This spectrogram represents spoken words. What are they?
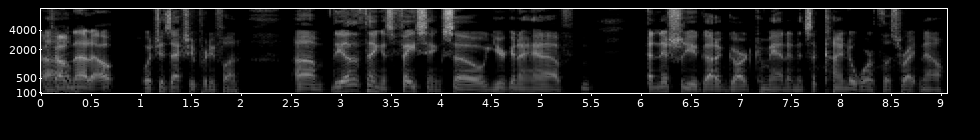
I found Um, that out. which is actually pretty fun. Um, the other thing is facing. So you're going to have initially you've got a guard command, and it's a kind of worthless right now.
